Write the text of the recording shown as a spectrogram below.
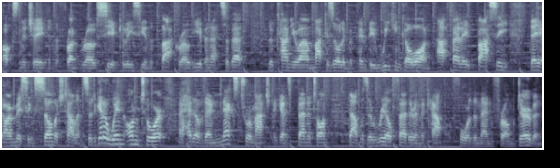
Ox Nché in the front row, Siya Kolisi in the back row, Eben Etzebeth, Lukhanyo, Makazole, Mapimpi, we can go on. Aphelele, Fassi, they are missing so much talent. So to get a win on tour ahead of their next tour match against Benetton, that was a real feather in the cap for the men from Durban.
